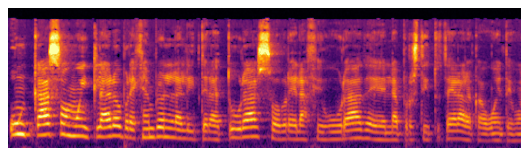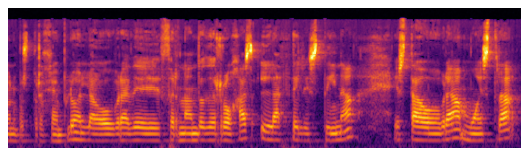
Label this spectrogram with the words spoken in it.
Un caso muy claro, por ejemplo, en la literatura sobre la figura de la prostituta del alcahuete. Bueno, pues por ejemplo, en la obra de Fernando de Rojas, La Celestina, esta obra muestra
